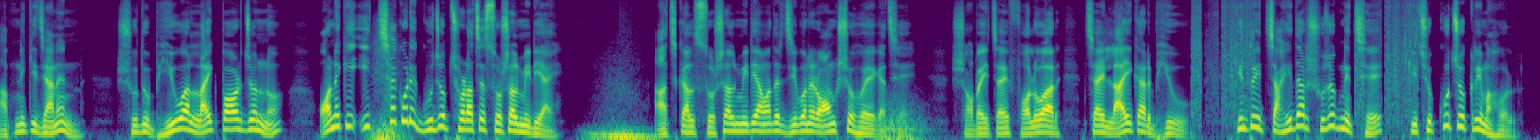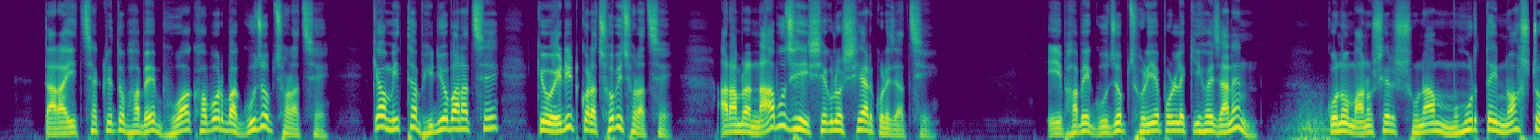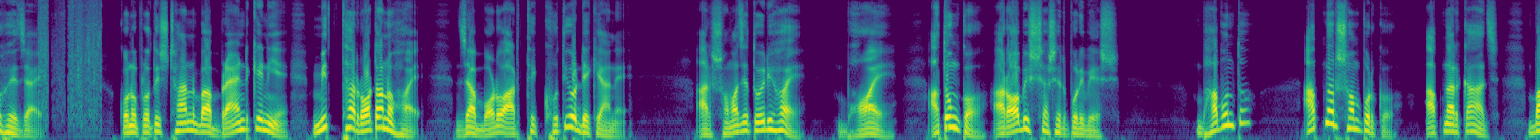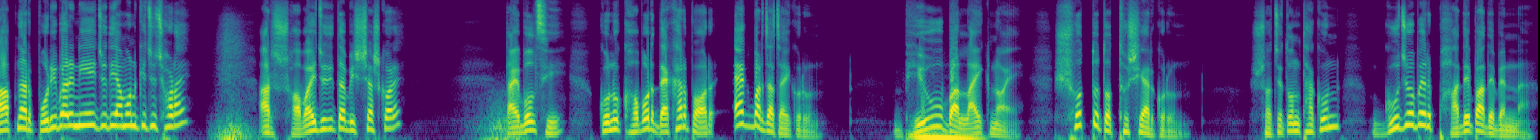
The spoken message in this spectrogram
আপনি কি জানেন? শুধু ভিউ আর লাইক পাওয়ার জন্য অনেকে ইচ্ছা করে গুজব ছড়াচ্ছে সোশ্যাল মিডিয়ায়। আজকাল সোশ্যাল মিডিয়া আমাদের জীবনের অংশ হয়ে গেছে। সবাই চায় ফলোয়ার চাই লাইক আর ভিউ। কিন্তু এই চাহিদার সুযোগ নিচ্ছে কিছু কুচক্রি মহল। তারা ইচ্ছাকৃতভাবে ভুয়া খবর বা গুজব ছড়াচ্ছে। কেউ মিথ্যা ভিডিও বানাচ্ছে, কেউ এডিট করা ছবি ছড়াচ্ছে। আর আমরা না বুঝেই সেগুলো শেয়ার করে যাচ্ছি। এভাবে গুজব ছড়িয়ে পড়লে কি হয় জানেন? কোনো মানুষের সুনাম মুহূর্তেই নষ্ট হয়ে যায়। কোনো প্রতিষ্ঠান বা ব্র্যান্ডকে নিয়ে মিথ্যা রটানো হয়, যা বড় আর্থিক ক্ষতিও ডেকে আনে। আর সমাজে তৈরি হয় ভয়, আতঙ্ক আর অবিশ্বাসের পরিবেশ। ভাবুন তো, আপনার সম্পর্ক, আপনার কাজ বা আপনার পরিবারে নিয়েই যদি এমন কিছু ছড়ায়, আর সবাই যদি তা বিশ্বাস করে। তাই বলছি, কোনো খবর দেখার পর একবার যাচাই করুন। ভিউ বা লাইক নয়, সত্য তথ্য শেয়ার করুন। সচেতন থাকুন গুজবের ফাঁদে পা দেবেন না।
